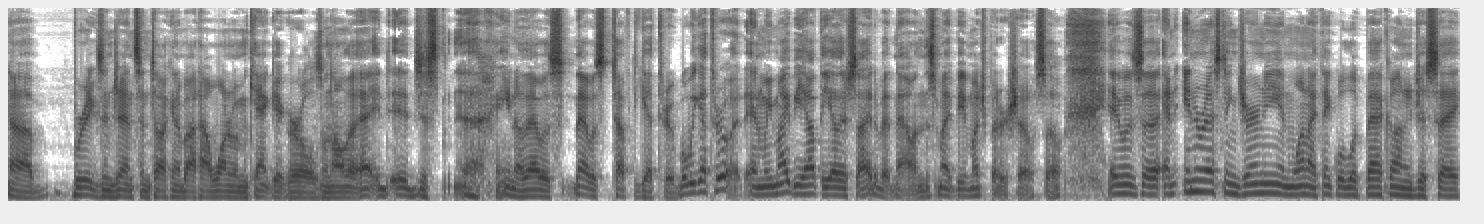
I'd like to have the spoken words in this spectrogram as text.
uh, Briggs and Jensen talking about how one of them can't get girls and all that. It, it just, uh, you know, that was that was tough to get through, but we got through it, and we might be out the other side of it now, and this might be a much better show. So, it was uh, an interesting journey, and one I think we'll look back on and just say,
